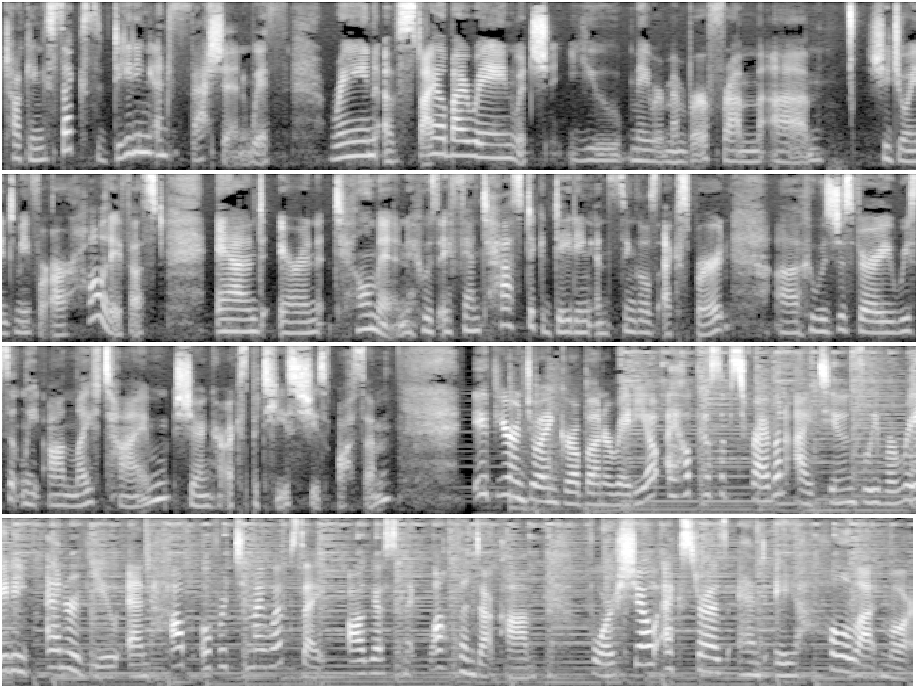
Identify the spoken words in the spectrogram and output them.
talking sex, dating, and fashion with Rain of Style by Rain, which you may remember from. Um, she joined me for our Holiday Fest, and Erin Tillman, who is a fantastic dating and singles expert, uh, who was just very recently on Lifetime sharing her expertise. She's awesome. If you're enjoying Girl Boner Radio, I hope you'll subscribe on iTunes, leave a rating and review, and hop over to my website, augustmclaughlin.com for show extras and a whole lot more.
